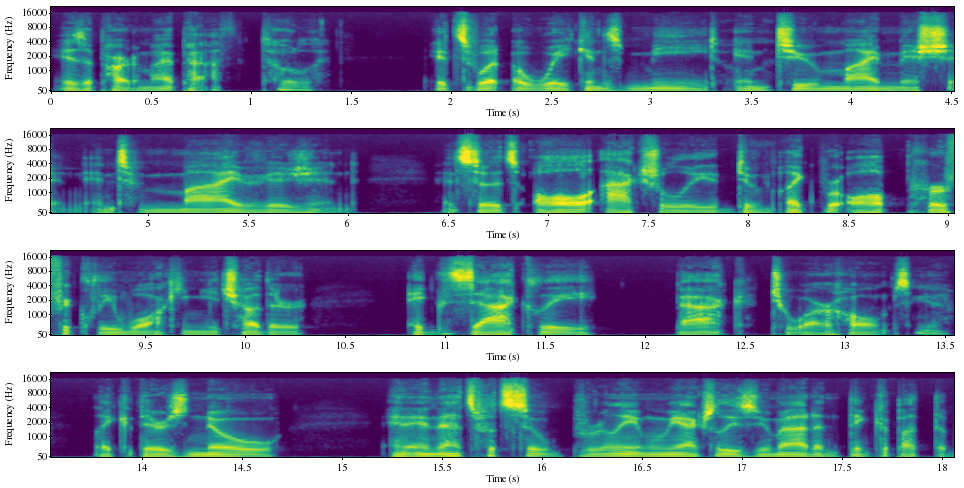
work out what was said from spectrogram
is a part of my path. Totally. It's what awakens me Totally. into my mission, into my vision. And so it's all actually like we're all perfectly walking each other exactly back to our homes. Yeah. Like there's no, and, and that's what's so brilliant when we actually zoom out and think about the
